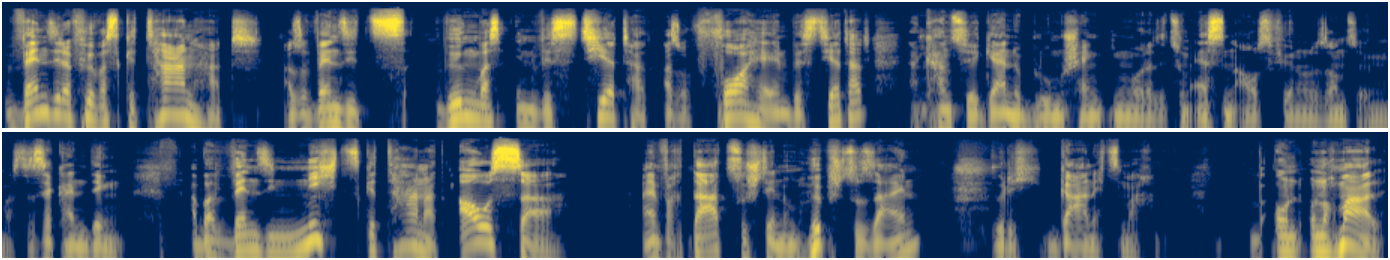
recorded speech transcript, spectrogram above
Wenn sie dafür was getan hat, also wenn sie irgendwas investiert hat, also vorher investiert hat, dann kannst du ihr gerne Blumen schenken oder sie zum Essen ausführen oder sonst irgendwas. Das ist ja kein Ding. Aber wenn sie nichts getan hat, außer einfach dazustehen und hübsch zu sein, würde ich gar nichts machen. Und, und nochmal,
